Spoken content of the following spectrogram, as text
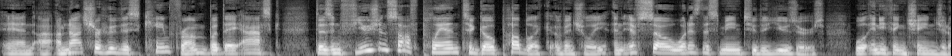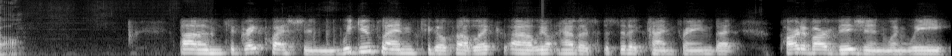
And I'm not sure who this came from, but they ask Does Infusionsoft plan to go public eventually? And if so, what does this mean to the users? Will anything change at all? Um, it's a great question. We do plan to go public. Uh, we don't have a specific time frame, but part of our vision when we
